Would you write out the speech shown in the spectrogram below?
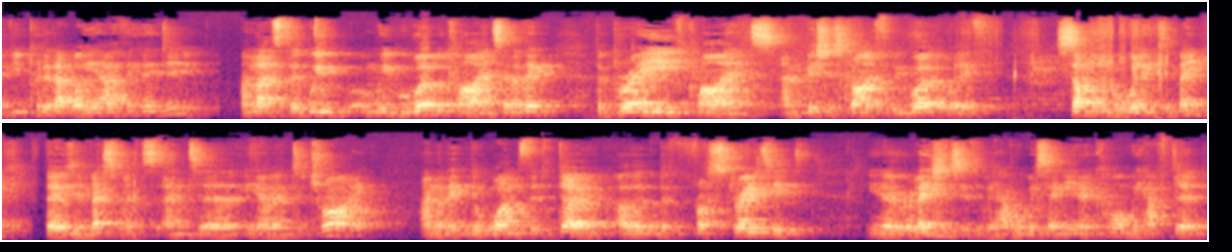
if you put it that way, yeah, I think they do. And that's the we we work with clients, and I think the brave clients, ambitious clients that we work with, some of them are willing to make those investments and to you know and to try. And I think the ones that don't are the, the frustrated you know relationships that we have where we're saying you know come on we have to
